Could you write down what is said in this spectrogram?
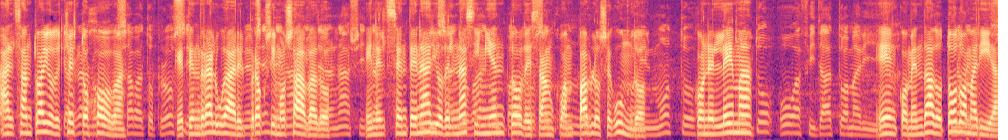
al santuario de Czestochowa, que tendrá lugar el próximo sábado en el centenario del nacimiento de San Juan Pablo II, con el lema He encomendado todo a María.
